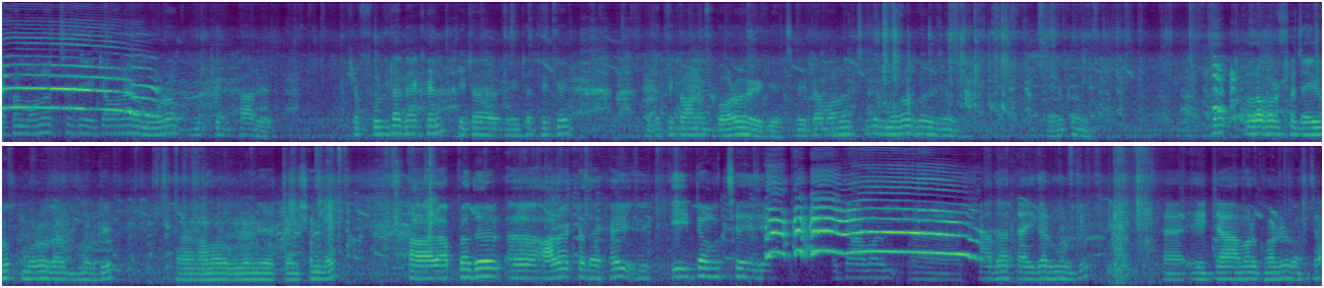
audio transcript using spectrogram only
এখন মনে হচ্ছে যে এটা মনে হয় মোরগ হতে পারে। এটা ফুলটা দেখেন, এটা এটা থেকে এটা থেকে অনেক বড় হয়ে গিয়েছে এটা মনে হচ্ছে যে মোরগ হয়ে যাবে। এরকম। যাক, আল্লাহ ভরসা, যাই হোক, মোরগ আর মুরগি আমার ওগুলো নিয়ে টেনশন নেই। আর আপনাদের আরও একটা দেখাই, এইটা হচ্ছে যে, এটা আমার সাদা টাইগার মুরগি। এইটা আমার ঘরের বাচ্চা।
